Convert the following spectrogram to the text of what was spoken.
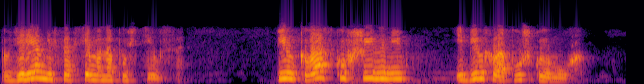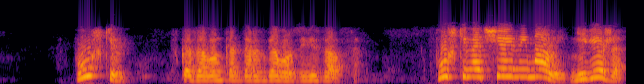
В деревне совсем он опустился. Пил квас кувшинами и бил хлопушку и мух. «Пушкин?» — сказал он, когда разговор завязался. «Пушкин отчаянный малый, невежа.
